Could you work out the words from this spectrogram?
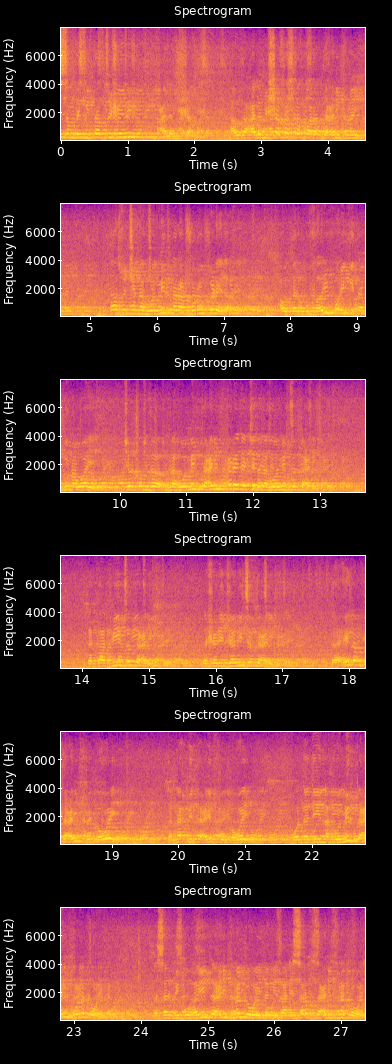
اسم د کتاب څه شي علم شخص او د علم شخص لپاره تعریف نه تاسو چې نحو میر نه را شروع کړی دا او تر بخاری پورې کتابونه وایي چرته د نحو میر تعریف کړی دی چې د نحو میر څه تعریف دی. د کافی څه تعریف دی. د شری جامی څه تعریف دی د علم تعریف وکوي د نحوی تعریف وکوي أو د دې نحو میر تعریف نه کوي د صرف بوهی تعریف نه کوي د میزان صرف تعریف نه کوي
